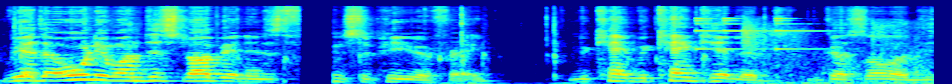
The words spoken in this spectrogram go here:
We are the only one this lobby and it's fucking superior frag. We can't we can't kill it because all of these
